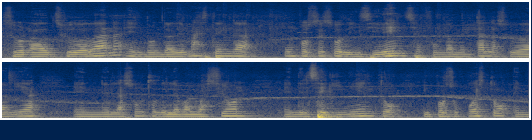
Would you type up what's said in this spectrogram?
ciudadana, en donde además tenga un proceso de incidencia fundamental la ciudadanía en el asunto de la evaluación, en el seguimiento y por supuesto en,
